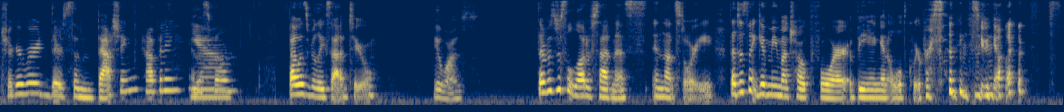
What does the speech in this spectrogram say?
trigger word. There's some bashing happening in this Yeah. film. That was really sad too. it was. There was just a lot of sadness in that story. That doesn't give me much hope for being an old queer person, to be honest.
